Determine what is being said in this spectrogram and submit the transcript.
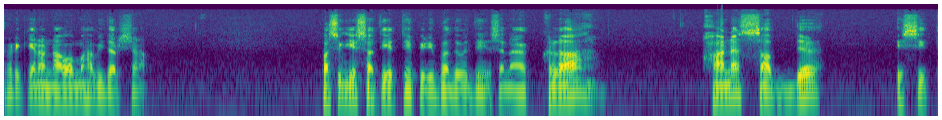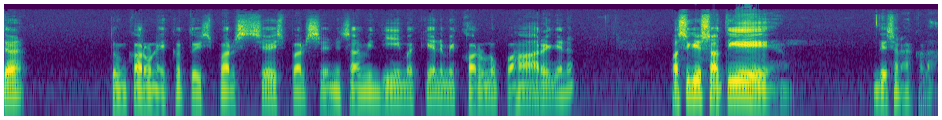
ඒකට කියන නවමහ විදර්ශන. පසුගිය සතියේ තේ පිළිබඳව දේශනා කළා. කන, ශබ්ද, සිත තුන් කරුණ එකතු ස්පර්ශය ස්පර්ශය නිසා විඳීම කියන මේ කරුණු පහ අරගෙන පසුගිය සතියේ දේශනා කළා.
